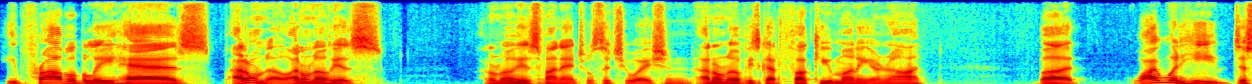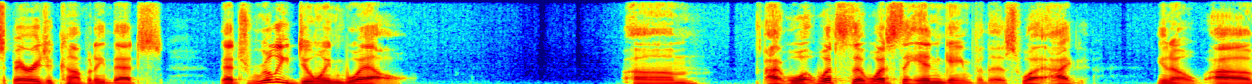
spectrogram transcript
he probably has, I don't know. I don't know his, I don't know his financial situation. I don't know if he's got fuck you money or not. But why would he disparage a company that's, that's really doing well? Um, I, what, what's the, what's the end game for this? What I, you know, uh,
